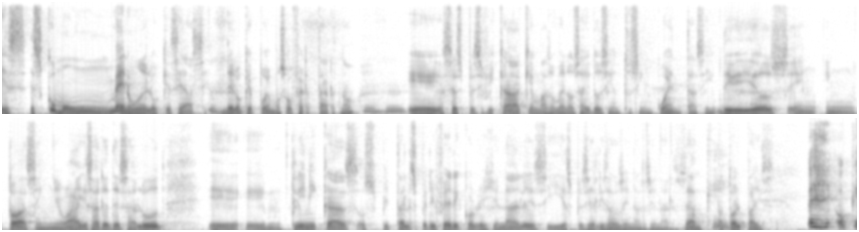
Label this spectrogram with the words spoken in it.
es, es, como un menú de lo que se hace, de lo que podemos ofertar, ¿no? Eh, se especificaba que más o menos hay 250, ¿sí? divididos en, en, todas, en EVAIS, áreas de salud, eh, em, clínicas, hospitales periféricos, regionales y especializados y nacionales, o sea, para todo el país. ok,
